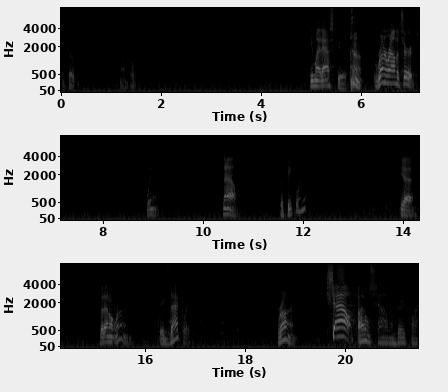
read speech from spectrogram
Sukkot. It's my boat. He might ask you, run around the church. When? Now. With people in it? Yes. But I don't run. Exactly. Run. Shout. I don't shout. I'm very quiet.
